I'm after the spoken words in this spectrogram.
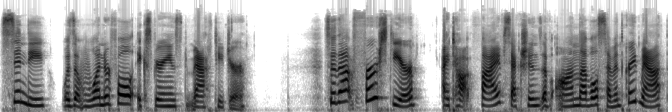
Cindy was a wonderful, experienced math teacher. So that first year, I taught five sections of on level seventh grade math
